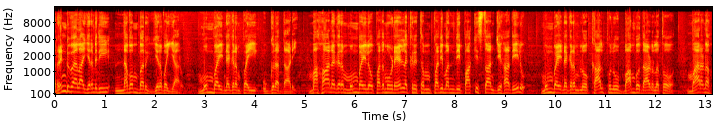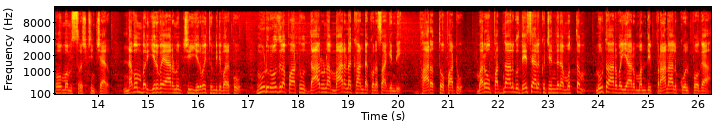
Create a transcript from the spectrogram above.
రెండు వేల ఎనిమిది నవంబర్ ఇరవై ఆరు ముంబై నగరంపై ఉగ్ర దాడి. మహానగరం ముంబైలో పదమూడేళ్ళ క్రితం పది మంది పాకిస్తాన్ జిహాదీలు ముంబై నగరంలో కాల్పులు బాంబు దాడులతో మారణహోమం సృష్టించారు. నవంబర్ ఇరవై ఆరు నుంచి ఇరవై తొమ్మిది వరకు మూడు రోజుల పాటు దారుణ మారణకాండ కొనసాగింది. భారత్తో పాటు మరో పద్నాలుగు దేశాలకు చెందిన మొత్తం నూట అరవై ఆరు మంది ప్రాణాలు కోల్పోగా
